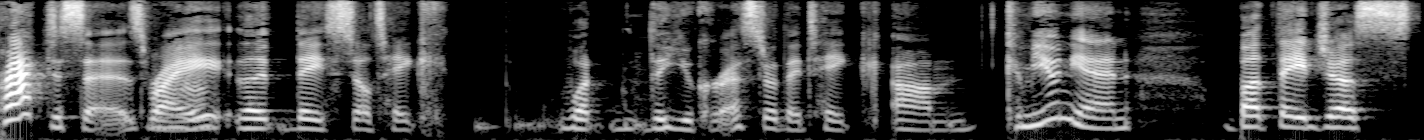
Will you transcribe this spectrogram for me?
practices, right? That they still take what the Eucharist or they take um, communion, but they just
